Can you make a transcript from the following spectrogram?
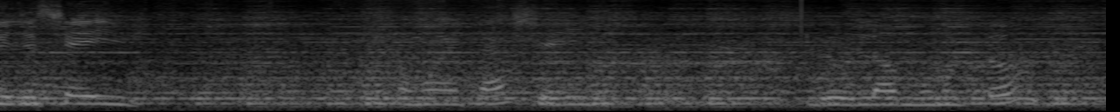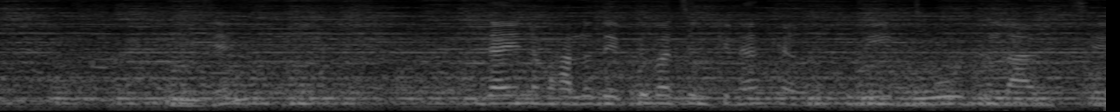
এই যে সেই সময়টা, সেই দুর্লভ মুহূর্ত। এই যে। জানি না ভালো দেখতে পাচ্ছেন কিনা কেন খুবই রোদ লাগছে।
